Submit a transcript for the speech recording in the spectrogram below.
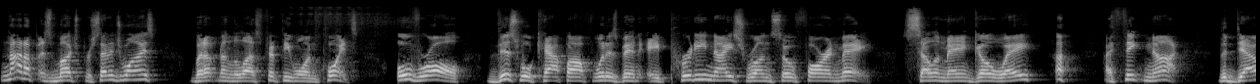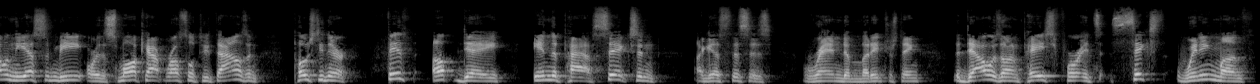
not up as much percentage wise, but up nonetheless 51 points. Overall, this will cap off what has been a pretty nice run so far in May. Sell in May and go away? I think not. The Dow and the S&P or the small cap Russell 2000 posting their fifth up day in the past six. And I guess this is random but interesting. The Dow is on pace for its sixth winning month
